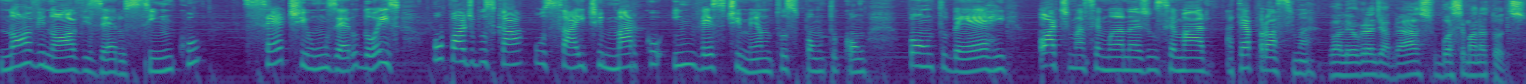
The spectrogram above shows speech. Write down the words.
9905 7102 ou pode buscar o site marcoinvestimentos.com.br. Ótima semana, Julcemar. Até a próxima. Valeu, grande abraço. Boa semana a todos.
